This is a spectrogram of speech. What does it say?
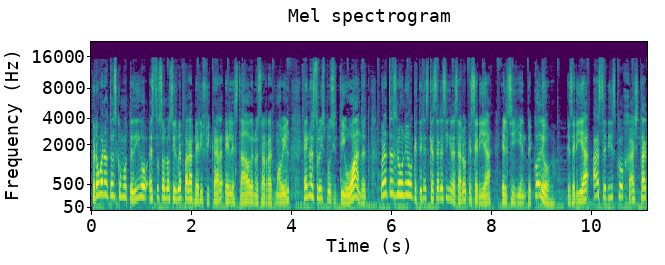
Pero bueno, entonces como te digo, esto solo sirve para verificar el estado de nuestra red móvil en nuestro dispositivo Android. Bueno, entonces lo único que tienes que hacer es ingresar lo que sería el siguiente código, que sería asterisco hashtag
